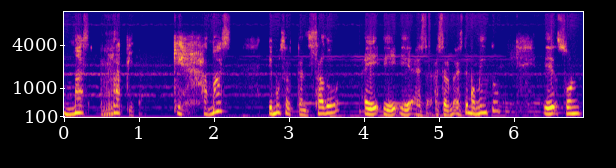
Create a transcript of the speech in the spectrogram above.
más rápida que jamás hemos alcanzado eh, eh, eh, hasta, este momento son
